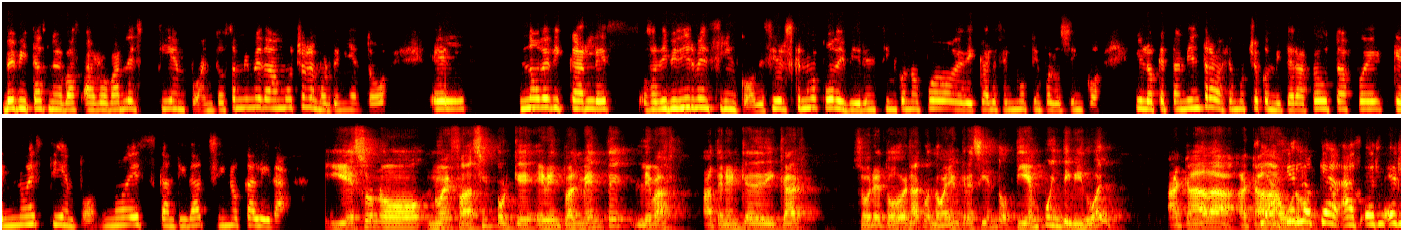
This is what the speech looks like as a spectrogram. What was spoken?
bebitas nuevas a robarles tiempo. Entonces a mí me da mucho remordimiento el no dedicarles, o sea, dividirme en cinco, decir, es que no me puedo dividir en cinco, no puedo dedicarles el mismo tiempo a los cinco. Y lo que también trabajé mucho con mi terapeuta fue que no es tiempo, no es cantidad, sino calidad. Y eso no, no es fácil porque eventualmente le vas a tener que dedicar, sobre todo, ¿verdad? Cuando vayan creciendo, tiempo individual a cada, a cada uno. Es lo, que, es,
